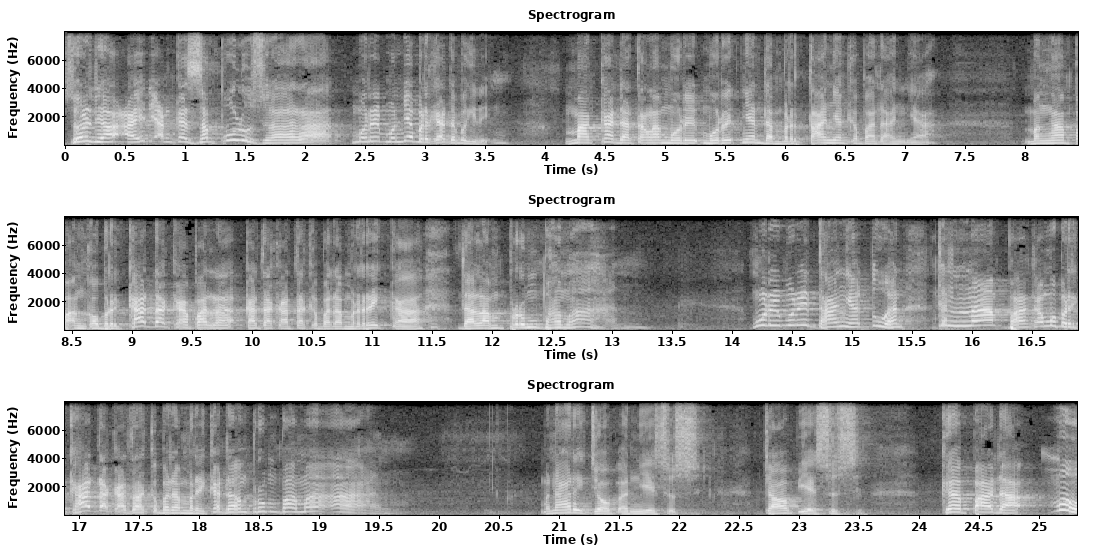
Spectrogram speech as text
Saudara di ayat yang ke-10 saudara, murid-muridnya berkata begini. Maka datanglah murid-muridnya dan bertanya kepadanya, mengapa engkau berkata kepada kata-kata kepada mereka dalam perumpamaan? Murid-murid tanya Tuhan, kenapa kamu berkata-kata kepada mereka dalam perumpamaan? Menarik jawaban Yesus. Jawab Yesus, kepadamu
